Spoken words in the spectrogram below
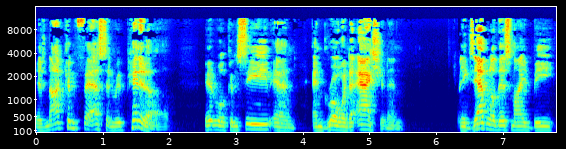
is not confessed and repented of, it will conceive and, and grow into action. And an example of this might be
